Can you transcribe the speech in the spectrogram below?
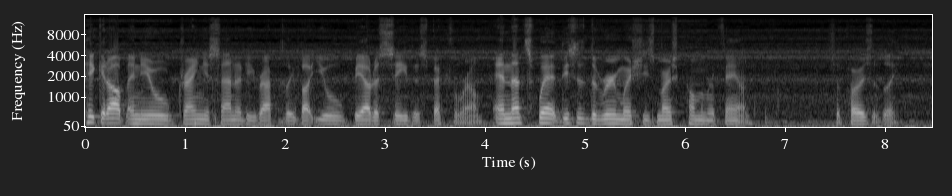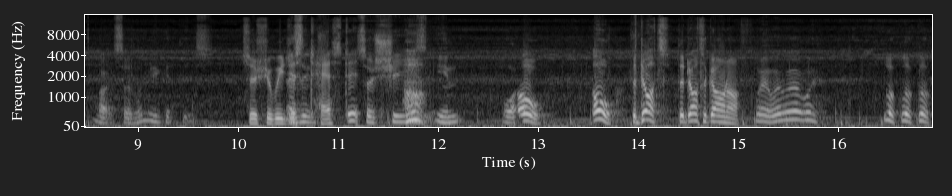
Pick it up and you'll drain your sanity rapidly, but you'll be able to see the spectral realm. And that's where this is the room where she's most commonly found, supposedly. Alright, so let me get this. So should we just in- test it? So she's in. What? Oh, oh, the dots, the dots are going off. Wait, wait, wait, wait. Look, look, look.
